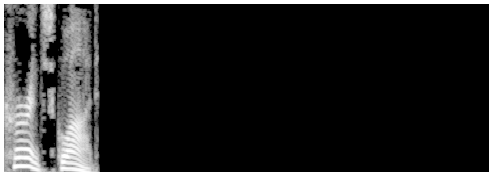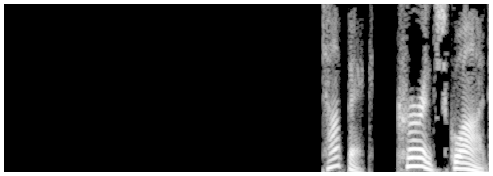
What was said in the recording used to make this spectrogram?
Current squad Current squad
